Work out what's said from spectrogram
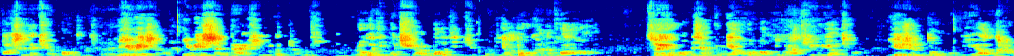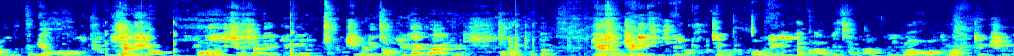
把生态全包进去。因为什么？因为生态是一个整体，如果你不全包进去，你就不可能管好。所以我们向中央环保督察提出要求，野生动物也要纳入中央环保督察。以前没有，说以前想，哎，这个是不是林草局该管？我说不对。因为从治理体系上，就我们这个意见马上就采纳。中央环保局也正式的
